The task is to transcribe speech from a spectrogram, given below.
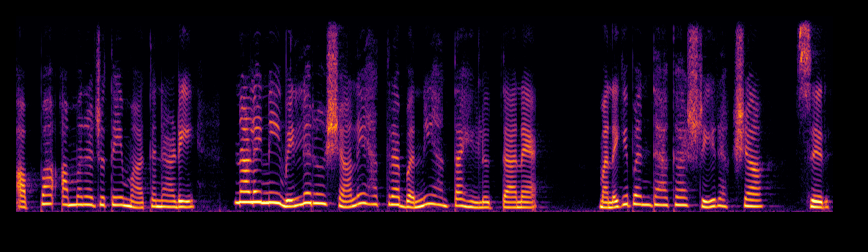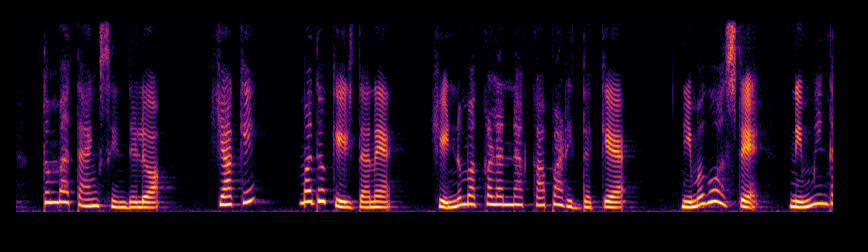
ಅಪ್ಪ ಅಮ್ಮನ ಜೊತೆ ಮಾತನಾಡಿ, ನಾಳೆ ನೀವೆಲ್ಲರೂ ಶಾಲೆ ಹತ್ರ ಬನ್ನಿ ಅಂತ ಹೇಳುತ್ತಾನೆ. ಮನೆಗೆ ಬಂದಾಗ ಶ್ರೀರಕ್ಷಾ, ಸಿರ್, ತುಂಬ ಥ್ಯಾಂಕ್ಸ್ ಎಂದಳು ಯಾಕೆ? ಮಧು ಕೇಳ್ತಾನೆ, ಹೆಣ್ಣು ಮಕ್ಕಳನ್ನ ಕಾಪಾಡಿದ್ದಕ್ಕೆ. ನಿಮಗೂ ಅಷ್ಟೇ, ನಿಮ್ಮಿಂದ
